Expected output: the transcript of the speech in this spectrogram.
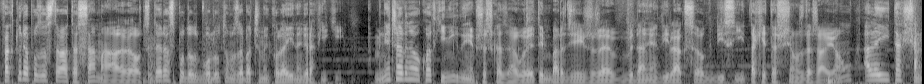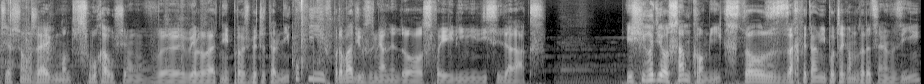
Faktura pozostała ta sama, ale od teraz pod obwolutą zobaczymy kolejne grafiki. Mnie czarne okładki nigdy nie przeszkadzały, tym bardziej, że w wydaniach Deluxe od DC takie też się zdarzają, ale i tak się cieszę, że Egmont wsłuchał się w wieloletniej prośby czytelników i wprowadził zmiany do swojej linii DC Deluxe. Jeśli chodzi o sam komiks, to z zachwytami poczekam do recenzji.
